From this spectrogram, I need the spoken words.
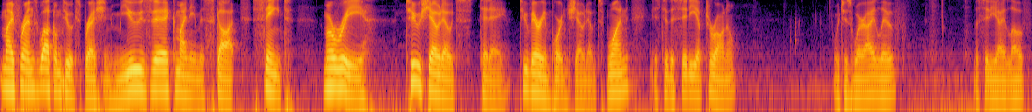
My friends, welcome to Expression Music. My name is Scott Saint Marie. Two shout outs today, two very important shout outs. One is to the city of Toronto, which is where I live, the city I love.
